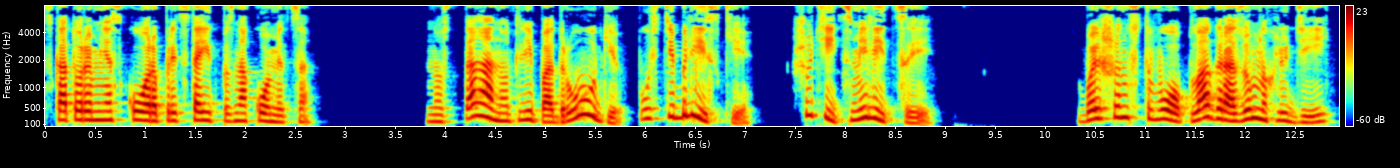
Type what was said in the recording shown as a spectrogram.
с которой мне скоро предстоит познакомиться. Но станут ли подруги, пусть и близкие, шутить с милицией? Большинство благоразумных людей,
